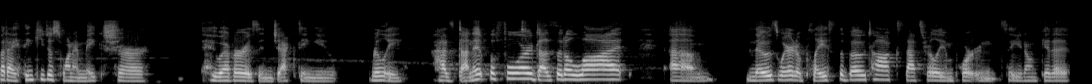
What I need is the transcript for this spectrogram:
but i think you just want to make sure whoever is injecting you really has done it before does it a lot um, knows where to place the botox that's really important so you don't get a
